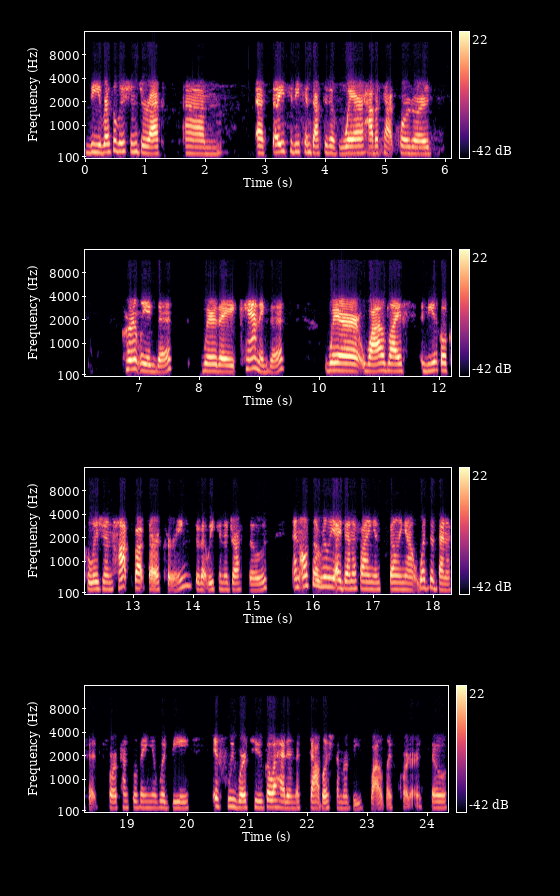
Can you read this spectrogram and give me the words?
the resolution directs um, a study to be conducted of where habitat corridors currently exist, where they can exist, where wildlife vehicle collision hotspots are occurring so that we can address those, and also really identifying and spelling out what the benefits for Pennsylvania would be if we were to go ahead and establish some of these wildlife corridors. So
